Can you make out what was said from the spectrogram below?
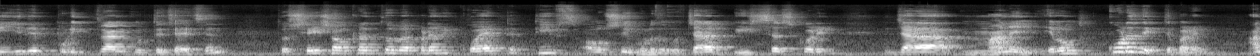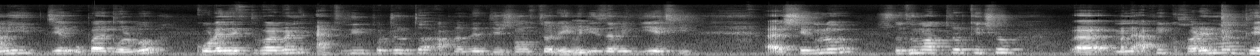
নিজেদের পরিত্রাণ করতে চাইছেন, তো সেই সংক্রান্ত ব্যাপারে আমি কয়েকটা টিপস অবশ্যই বলে দেবো। যারা বিশ্বাস করেন, যারা মানেন এবং করে দেখতে পারেন, আমি যে উপায় বলব করে দেখতে পারবেন। এতদিন পর্যন্ত আপনাদের যে সমস্ত রেমেডিজ আমি দিয়েছি সেগুলো শুধুমাত্র কিছু মানে আপনি ঘরের মধ্যে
